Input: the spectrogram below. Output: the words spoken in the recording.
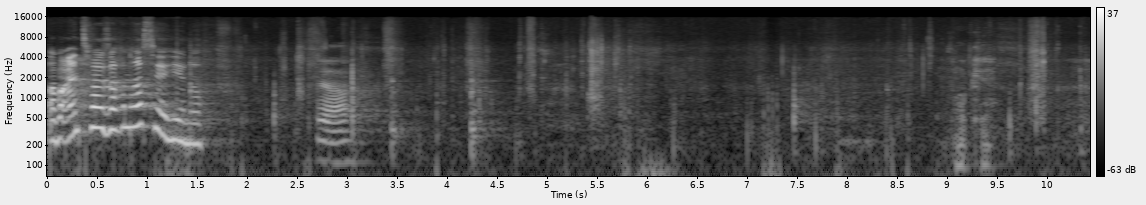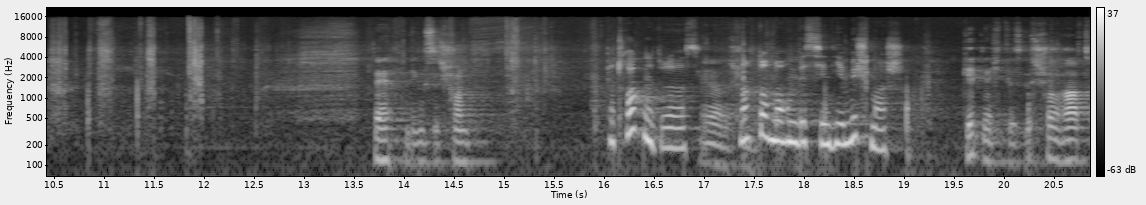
Aber ein, zwei Sachen hast du ja hier noch. Ja. Okay. Ne, links ist schon. Vertrocknet oder was? Ja, das Mach doch noch ein bisschen hier Mischmasch. Geht nicht, das ist schon hart.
